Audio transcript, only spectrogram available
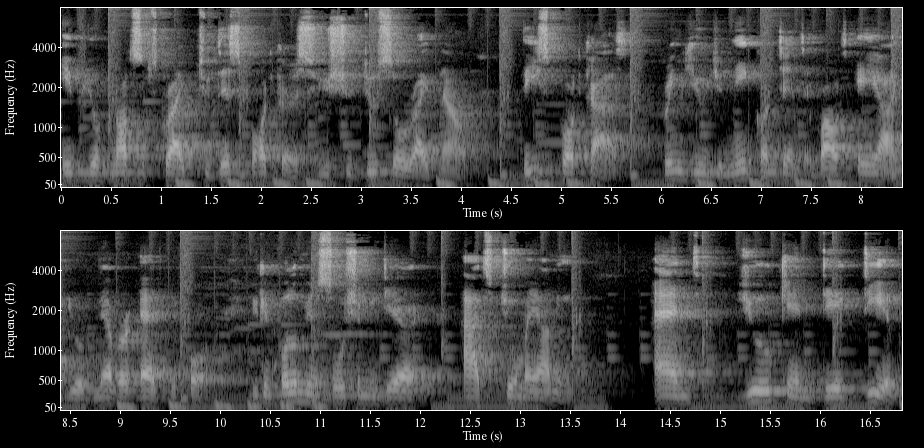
If you have not subscribed to this podcast, you should do so right now. These podcasts bring you unique content about AI you have never heard before. You can follow me on social media at Joe Miami and you can dig deep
